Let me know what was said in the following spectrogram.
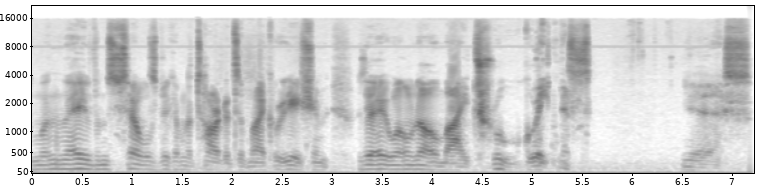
And when they themselves become the targets of my creation, they will know my true greatness. Yes,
